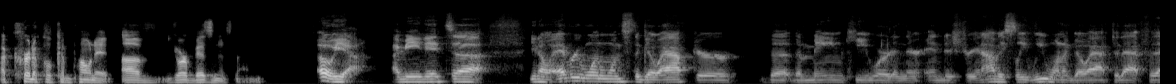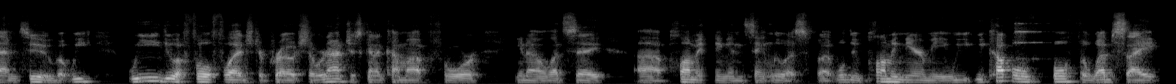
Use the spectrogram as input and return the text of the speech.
a critical component of your business then. Oh yeah. I mean, it's, uh, you know, everyone wants to go after the, the main keyword in their industry. And obviously we want to go after that for them too, but we, we do a full fledged approach. So we're not just going to come up for, you know, let's say uh, plumbing in St. Louis, but we'll do plumbing near me. We, we couple both the website,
